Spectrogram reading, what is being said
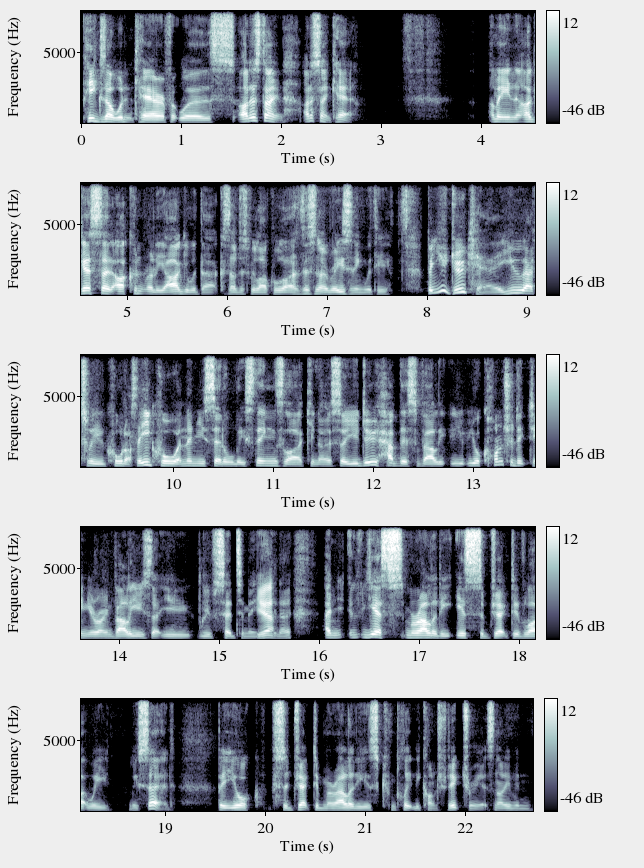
pigs, I wouldn't care. If it was, I just don't, I just don't care. I mean, I guess that I couldn't really argue with that because I'd just be like, well, there's no reasoning with you. But you do care. You actually called us equal, and then you said all these things like, you know, so you do have this value. you- You're contradicting your own values that you you've said to me. Yeah. You know, and yes, morality is subjective, like we we said, but your subjective morality is completely contradictory. It's not even,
